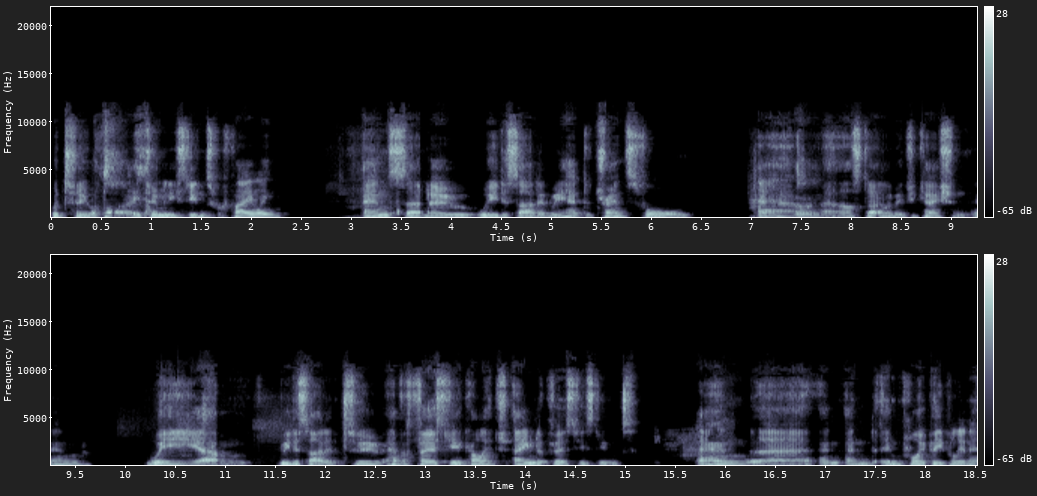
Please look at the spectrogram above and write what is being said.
were too high, too many students were failing, and so we decided we had to transform our, our style of education, and we um, we decided to have a first year college aimed at first year students and, uh, and, and employ people in it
